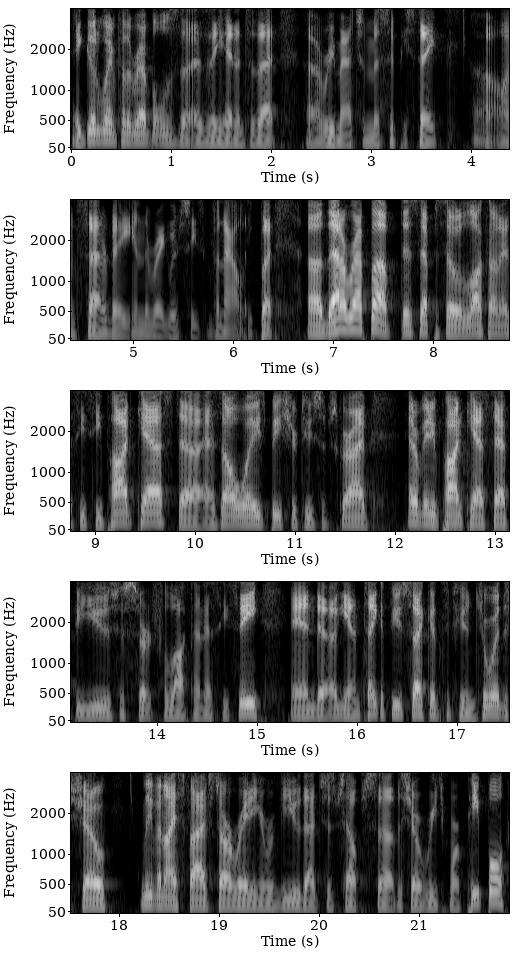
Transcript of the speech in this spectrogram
a good win for the Rebels uh, as they head into that uh, rematch with Mississippi State uh, on Saturday in the regular season finale. But uh, that'll wrap up this episode of Locked On SEC podcast. Uh, as always, be sure to subscribe. Head over to any podcast app you use, just search for Locked On SEC. And again, take a few seconds if you enjoy the show leave a nice five star rating and review. That just helps uh, the show reach more people.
